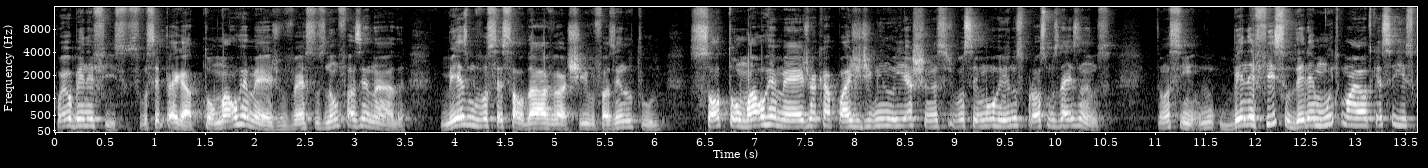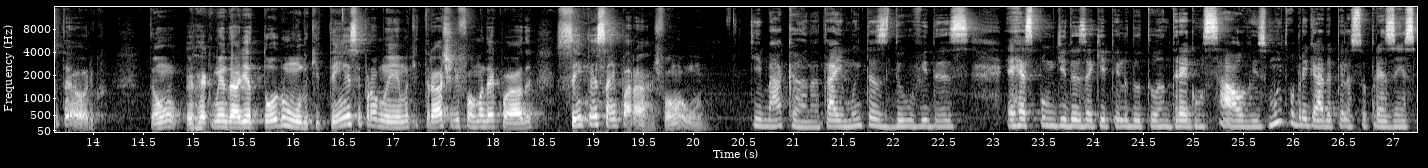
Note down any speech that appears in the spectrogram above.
Qual é o benefício? Se você pegar, tomar o remédio versus não fazer nada, mesmo você saudável, ativo, fazendo tudo, só tomar o remédio é capaz de diminuir a chance de você morrer nos próximos 10 anos. Então, assim, o benefício dele é muito maior do que esse risco teórico. Então, eu recomendaria todo mundo que tem esse problema, que trate de forma adequada, sem pensar em parar, de forma alguma. Que bacana, tá aí muitas dúvidas é, respondidas aqui pelo doutor André Gonçalves. Muito obrigada pela sua presença.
